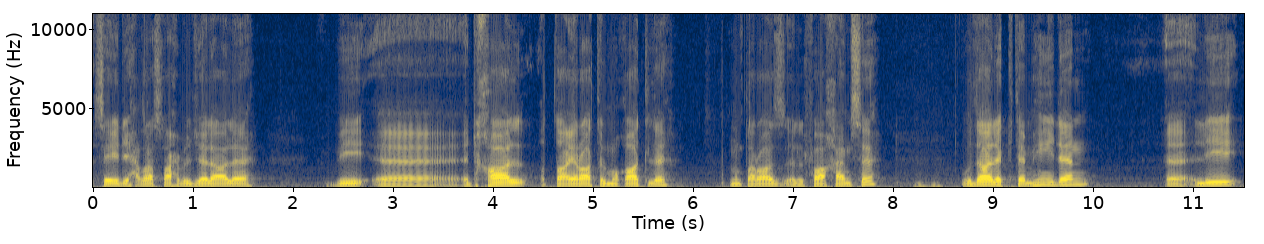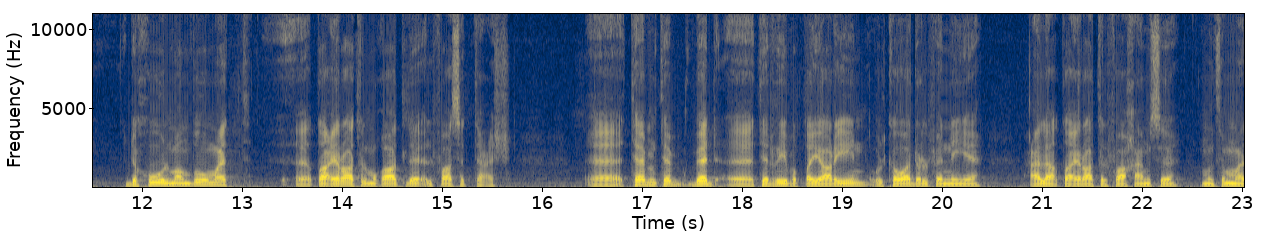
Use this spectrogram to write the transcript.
سيدي حضرة صاحب الجلالة بإدخال الطائرات المقاتلة من طراز الفا خمسة وذلك تمهيدا آه، لدخول منظومة آه، طائرات المقاتلة ال F 16 تم بدء تدريب الطيارين والكوادر الفنية على طائرات ال F 5 ومن ثم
